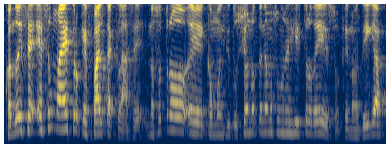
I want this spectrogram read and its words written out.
cuando dice, es un maestro que falta clase, nosotros como institución no tenemos un registro de eso, que nos diga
